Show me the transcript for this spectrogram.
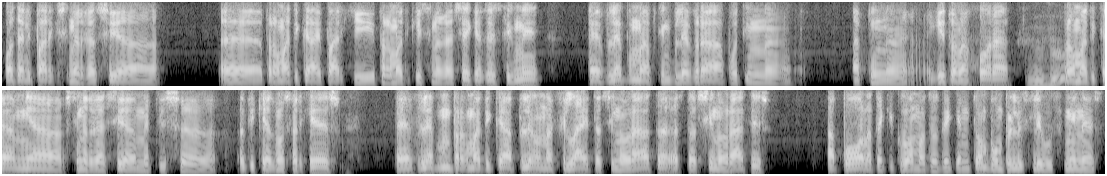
Όταν υπάρχει συνεργασία, ε, πραγματικά υπάρχει πραγματική συνεργασία και αυτή τη στιγμή ε, βλέπουμε από την πλευρά, από την από την ε, γείτονα πραγματικά μια συνεργασία με τις ε, δικές μας αρχές. Ε, βλέπουμε πραγματικά πλέον να φυλάει τα σύνορά, στα σύνορά της από όλα τα κυκλώματα των διακινητών που πριν λίγους μήνες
